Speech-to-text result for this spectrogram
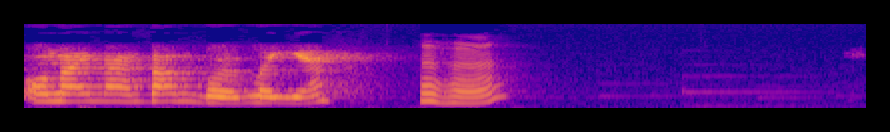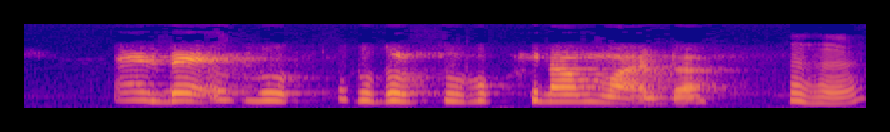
olaylardan dolayı Hı hı. evde hu- huzursuzluk falan vardı. Hı hı.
